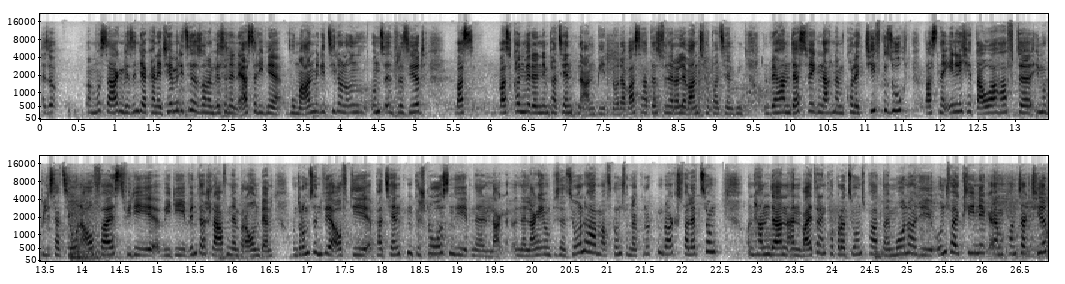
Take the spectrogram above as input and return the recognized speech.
Also man muss sagen, wir sind ja keine Tiermediziner, sondern wir sind in erster Linie Humanmediziner und uns interessiert, was was können wir denn den Patienten anbieten oder was hat das für eine Relevanz für Patienten. Und wir haben deswegen nach einem Kollektiv gesucht, was eine ähnliche dauerhafte Immobilisation aufweist wie die, wie die winterschlafenden Braunbären. Und darum sind wir auf die Patienten gestoßen, die eine, lang, eine lange Immobilisation haben aufgrund von einer Krückenmarksverletzung und haben dann einen weiteren Kooperationspartner in Murnau, die Unfallklinik, ähm, kontaktiert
